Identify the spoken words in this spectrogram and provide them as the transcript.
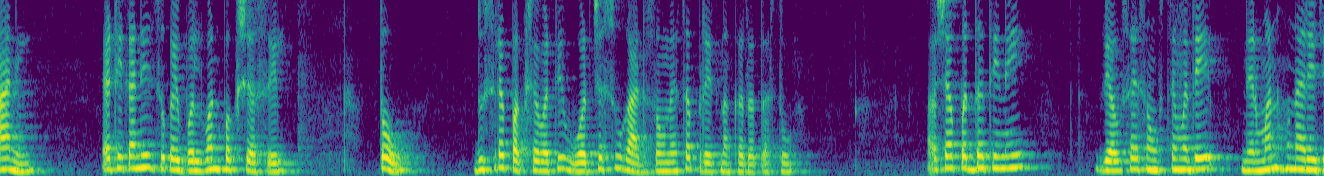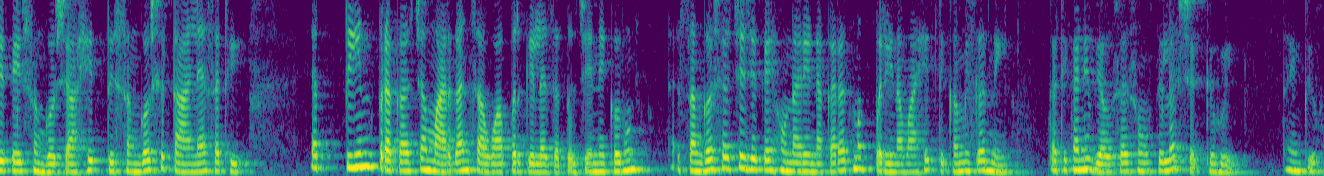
आणि या ठिकाणी जो काही बलवान पक्ष असेल तो दुसऱ्या पक्षावरती वर्चस्व गाजवण्याचा प्रयत्न करत असतो. अशा पद्धतीने व्यवसाय संस्थेमध्ये निर्माण होणारे जे काही संघर्ष आहेत ते संघर्ष टाळण्यासाठी या तीन प्रकारच्या मार्गांचा वापर केला जातो जेणेकरून संघर्षाचे जे काही होणारे नकारात्मक परिणाम आहेत ते कमी करणे त्या ठिकाणी व्यवसाय संस्थेला शक्य होईल. Thank you.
